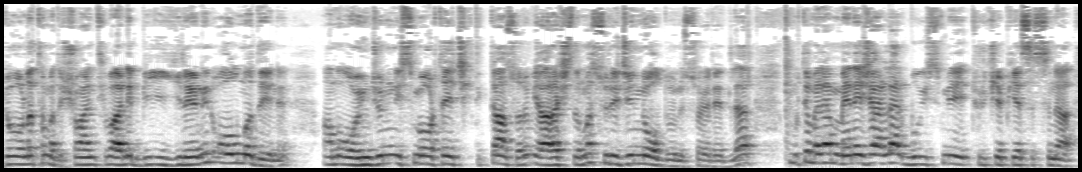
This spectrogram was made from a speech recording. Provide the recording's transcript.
doğrulatamadı. Şu an itibariyle bir ilgilerinin olmadığını, ama oyuncunun ismi ortaya çıktıktan sonra bir araştırma sürecinin olduğunu söylediler. Muhtemelen menajerler bu ismi Türkiye piyasasına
